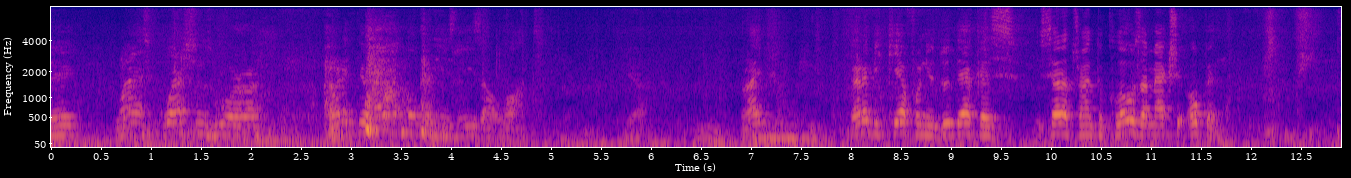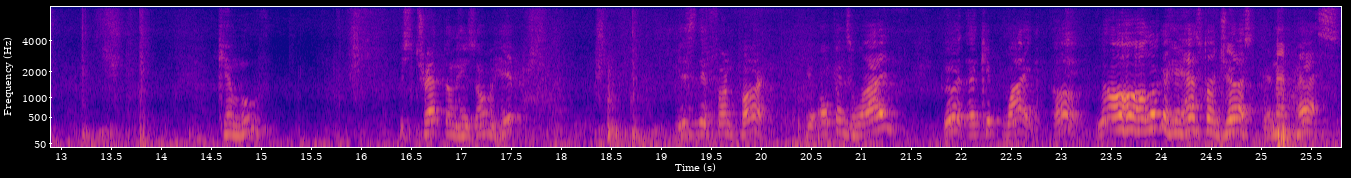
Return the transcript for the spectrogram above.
Okay, Ryan's questions were, what if the opponent open his knees a lot? Yeah. Right? Gotta be careful when you do that, because instead of trying to close, I'm actually open. Can't move. He's trapped on his own hip. This is the fun part. He opens wide. Good, I keep wide. Oh, oh, look he has to adjust and then pass.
